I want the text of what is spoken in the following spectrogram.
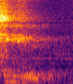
Two.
